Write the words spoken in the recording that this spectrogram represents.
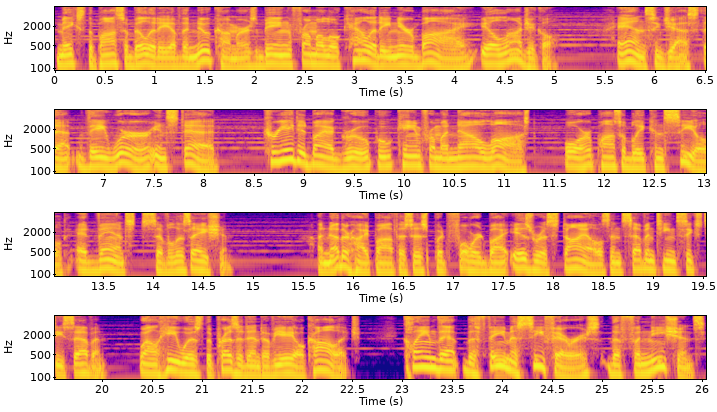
makes the possibility of the newcomers being from a locality nearby illogical, and suggests that they were, instead, created by a group who came from a now lost or possibly concealed advanced civilization. Another hypothesis put forward by Ezra Stiles in 1767, while he was the president of Yale College, claimed that the famous seafarers, the Phoenicians,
